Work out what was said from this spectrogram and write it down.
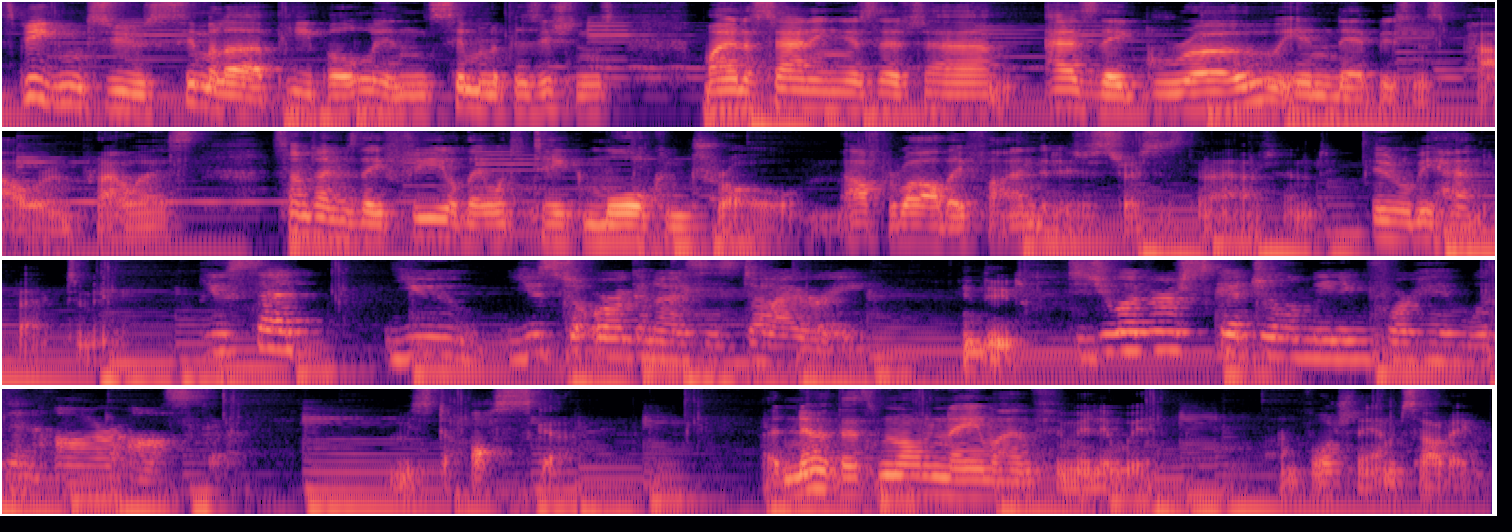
Speaking to similar people in similar positions, my understanding is that uh, as they grow in their business power and prowess, sometimes they feel they want to take more control. After a while, they find that it just stresses them out, and it will be handed back to me. You said you used to organize his diary. Indeed, Did you ever schedule a meeting for him with an R. Oscar? Mr. Oscar. Uh, no, that's not a name I'm familiar with. Unfortunately, I'm sorry.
